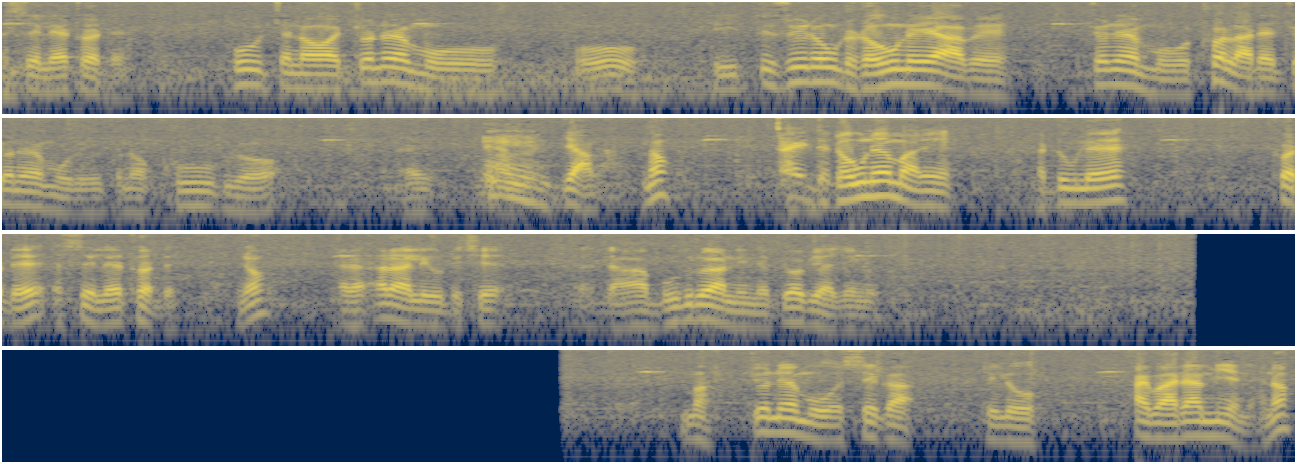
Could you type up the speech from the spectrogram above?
အစစ်လည်းထွက်တယ်အခုကျွန်တော်ကျွမ်းရွက်မှုဟို ဒီသစ်ဆွေးတုံးတစ်တုံးလေးရပဲကျွန်းတဲ့မူထွက်လာတဲ့ကျွန်းတဲ့မူတွေကိုကျွန်တော်ခူးပြီးတော့အဲပြလာနော်အဲတတုံးထဲမှာနေအတူလဲထွက်တယ်အစစ်လဲထွက်တယ်နော်အဲ့ဒါအဲ့ဒါလေးကိုတစ်ချက်ဒါဘူးသူရအနေနဲ့ပြောပြခြင်းလို့မကျွန်းတဲ့မူအစစ်ကဒီလိုဖိုင်ဘာဓာတ်မြင့်တယ်နော်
